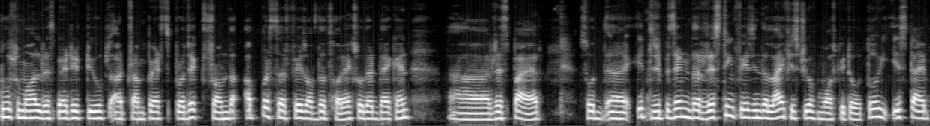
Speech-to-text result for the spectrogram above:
two small respiratory tubes are trumpets project from the upper surface of the thorax so that they can respire so it represent the resting phase in the life history of mosquito तो इस टाइप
